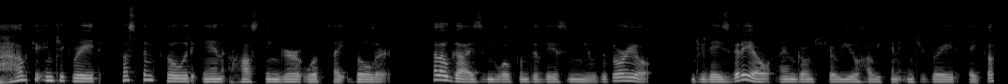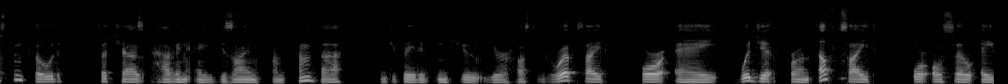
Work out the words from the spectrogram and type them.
How to integrate custom code in Hostinger website builder. Hello guys and welcome to this new tutorial. In today's video, I'm going to show you how you can integrate a custom code such as having a design from Canva integrated into your Hostinger website or a widget from Elfsight or also a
